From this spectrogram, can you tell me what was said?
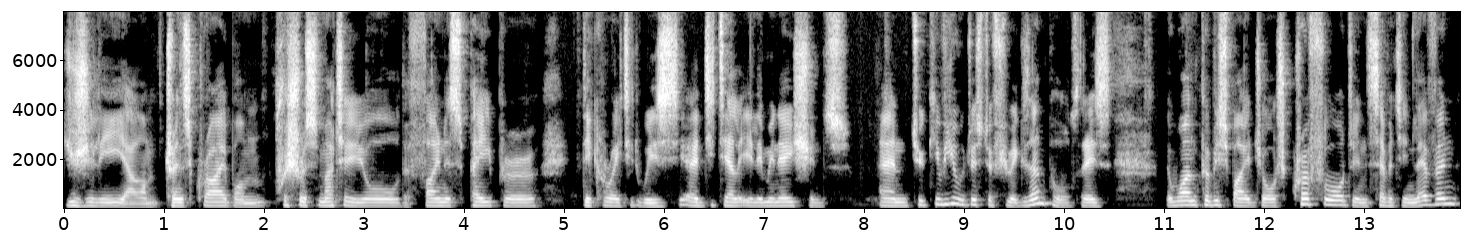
usually um, transcribe on precious material, the finest paper, decorated with uh, detailed illuminations. And to give you just a few examples, there's the one published by George Crawford in 1711,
